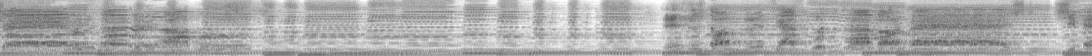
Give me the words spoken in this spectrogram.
Cerul să îl apuci. Însuși Domnul ți-a spus să vorbești Și pe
